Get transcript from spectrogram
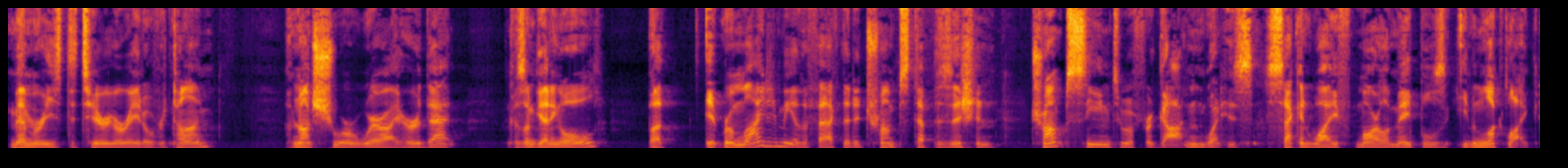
memories deteriorate over time. I'm not sure where I heard that because I'm getting old, but it reminded me of the fact that at Trump's deposition, Trump seemed to have forgotten what his second wife, Marla Maples, even looked like.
